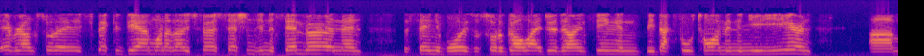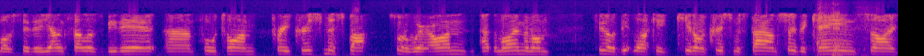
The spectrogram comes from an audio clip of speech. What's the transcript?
everyone sort of expected down one of those first sessions in December, and then the senior boys will sort of go away, do their own thing, and be back full time in the new year. And um, obviously, the young fellas will be there um, full time pre Christmas. But sort of where I'm at the moment, I'm feel a bit like a kid on Christmas Day. I'm super keen, so um,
